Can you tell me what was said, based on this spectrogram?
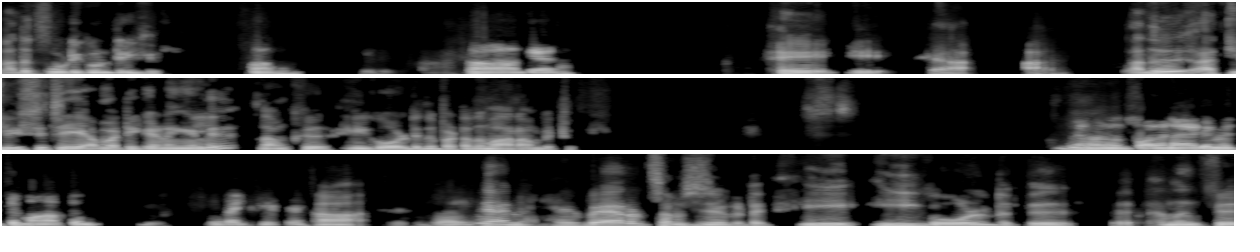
അത് കൂടിക്കൊണ്ടിരിക്കും. അതെ. അറ്റ്ലീസ്റ്റ് ചെയ്യാൻ പറ്റിക്കണമെങ്കിൽ നമുക്ക് ഈ ഗോൾഡിന് പെട്ടെന്ന് മാറാൻ പറ്റും. പതിനായിരം വെച്ച് മാസം ആ ഞാൻ വേറൊരു സംശയം ചോദിക്കട്ടെ. ഈ ഈ ഗോൾഡ് നിങ്ങൾക്ക്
